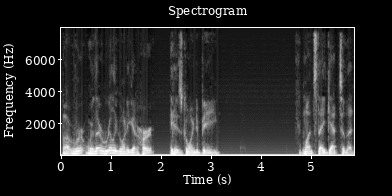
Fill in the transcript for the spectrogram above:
But where they're really going to get hurt is going to be once they get to the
